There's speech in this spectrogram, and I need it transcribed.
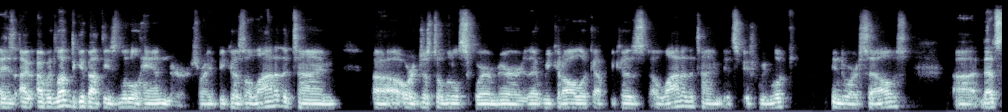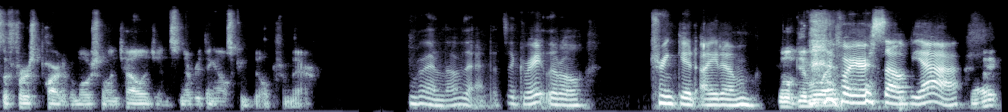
is I, I, would love to give out these little hand mirrors, right? Because a lot of the time, uh, or just a little square mirror that we could all look up, because a lot of the time, it's if we look into ourselves, uh, that's the first part of emotional intelligence, and everything else can build from there. I love that. That's a great little trinket item. Little giveaway for yourself, yeah. Right.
